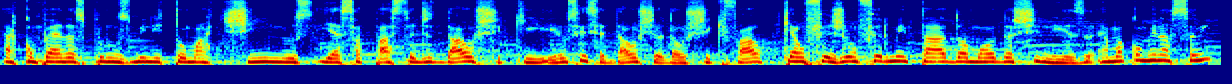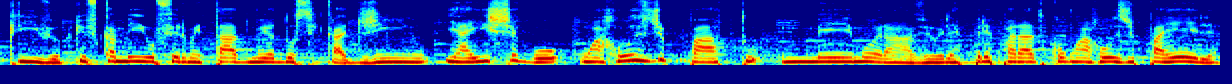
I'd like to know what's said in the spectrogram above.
acompanhadas por uns mini tomatinhos e essa pasta de daoshi, que eu não sei se é daoshi ou daoshi que fala, que é o feijão fermentado à moda chinesa. É uma combinação incrível, porque fica meio fermentado, meio adocicadinho. E aí chegou um arroz de pato memorável. Ele é preparado com um arroz de paella.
